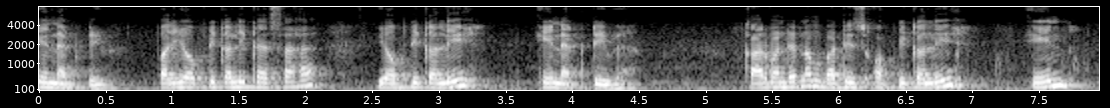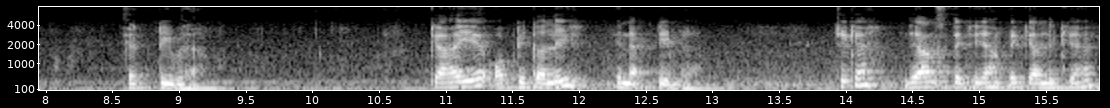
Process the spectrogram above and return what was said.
inactive. पर ये ऑप्टिकली कैसा है? ये ऑप्टिकली इनएक्टिव है। Carbon atom but is optically inactive है। क्या है ये? ऑप्टिकली इनएक्टिव है। ठीक है? ध्यान से देखिए यहाँ पे क्या लिखे हैं।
